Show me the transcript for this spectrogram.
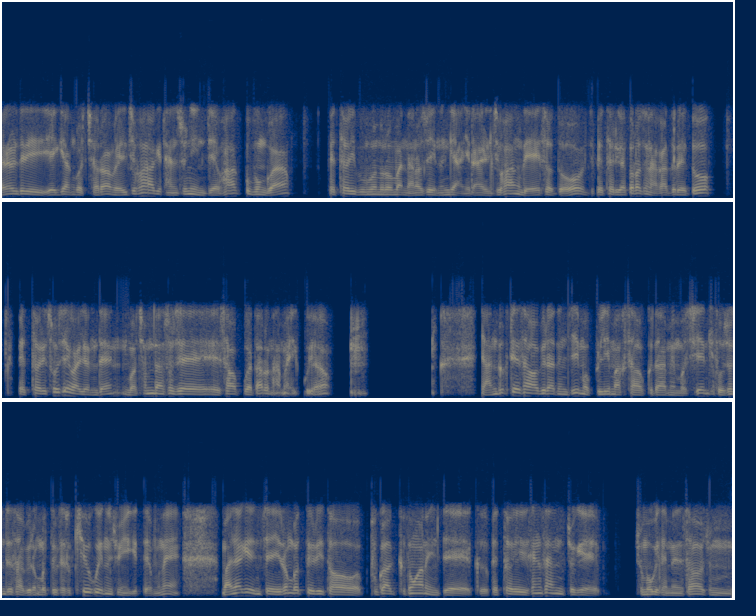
애널들이 얘기한 것처럼 LG 화학이 단순히 이제 화학 부분과 배터리 부분으로만 나눠져 있는 게 아니라 LG 화학 내에서도 배터리가 떨어져 나가더라도 배터리 소재 관련된 뭐 첨단 소재 사업부가 따로 남아 있고요. 양극재 사업이라든지 뭐 분리막 사업 그다음에 뭐 CNT 도전제 사업 이런 것들 계속 키우고 있는 중이기 때문에 만약에 이제 이런 것들이 더 부가 그동안은 이제 그 배터리 생산 쪽에 주목이 되면서 좀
